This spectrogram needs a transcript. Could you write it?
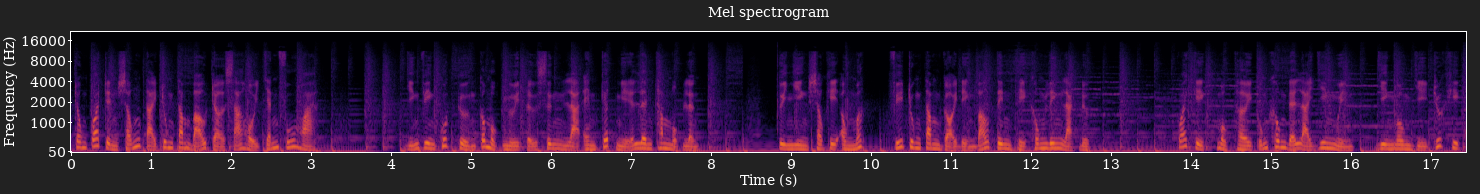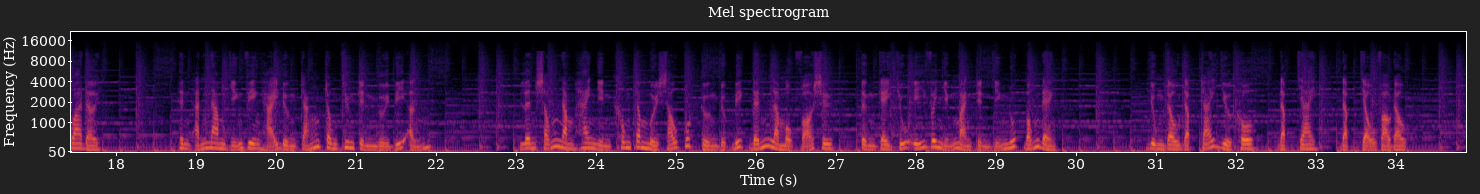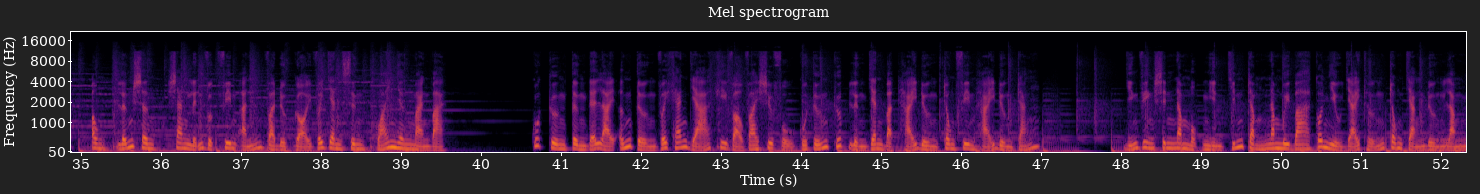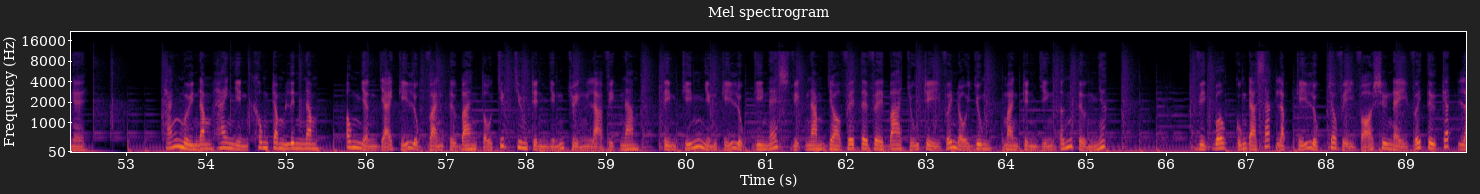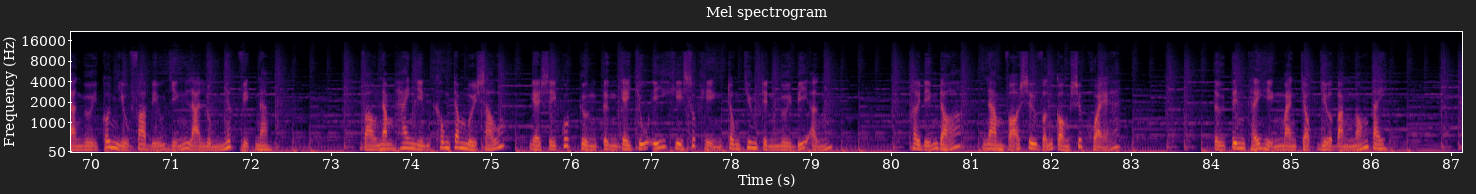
Trong quá trình sống tại trung tâm bảo trợ xã hội Chánh Phú Hòa, diễn viên Quốc Cường có một người tự xưng là em kết nghĩa lên thăm một lần. Tuy nhiên sau khi ông mất, phía trung tâm gọi điện báo tin thì không liên lạc được. Quái kiệt một thời cũng không để lại di nguyện, di ngôn gì trước khi qua đời. Hình ảnh nam diễn viên Hải Đường Trắng trong chương trình Người Bí Ẩn. Lên sóng năm 2016 Quốc Cường được biết đến là một võ sư, từng gây chú ý với những màn trình diễn nuốt bóng đèn. Dùng đầu đập trái dừa khô, đập chai, đập chậu vào đầu. Ông lớn sân sang lĩnh vực phim ảnh và được gọi với danh xưng quái nhân màn bạc. Quốc Cường từng để lại ấn tượng với khán giả khi vào vai sư phụ của tướng cướp lừng danh Bạch Hải Đường trong phim Hải Đường Trắng. Diễn viên sinh năm 1953 có nhiều giải thưởng trong chặng đường làm nghề. Tháng 10 năm 2005, ông nhận giải kỷ lục vàng từ ban tổ chức chương trình Những chuyện lạ Việt Nam, tìm kiếm những kỷ lục Guinness Việt Nam do VTV3 chủ trì với nội dung màn trình diễn ấn tượng nhất. Vietbo cũng đã xác lập kỷ lục cho vị võ sư này với tư cách là người có nhiều pha biểu diễn lạ lùng nhất Việt Nam. Vào năm 2016, nghệ sĩ Quốc Cường từng gây chú ý khi xuất hiện trong chương trình Người Bí Ẩn. Thời điểm đó, nam võ sư vẫn còn sức khỏe. Tự tin thể hiện màn chọc dừa bằng ngón tay.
